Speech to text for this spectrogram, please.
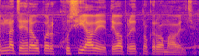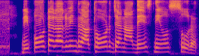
એમના ચહેરા ઉપર ખુશી આવે તેવા પ્રયત્નો કરવામાં આવેલ છે. Reporter Arvind Rathod, Janadesh news Surat.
